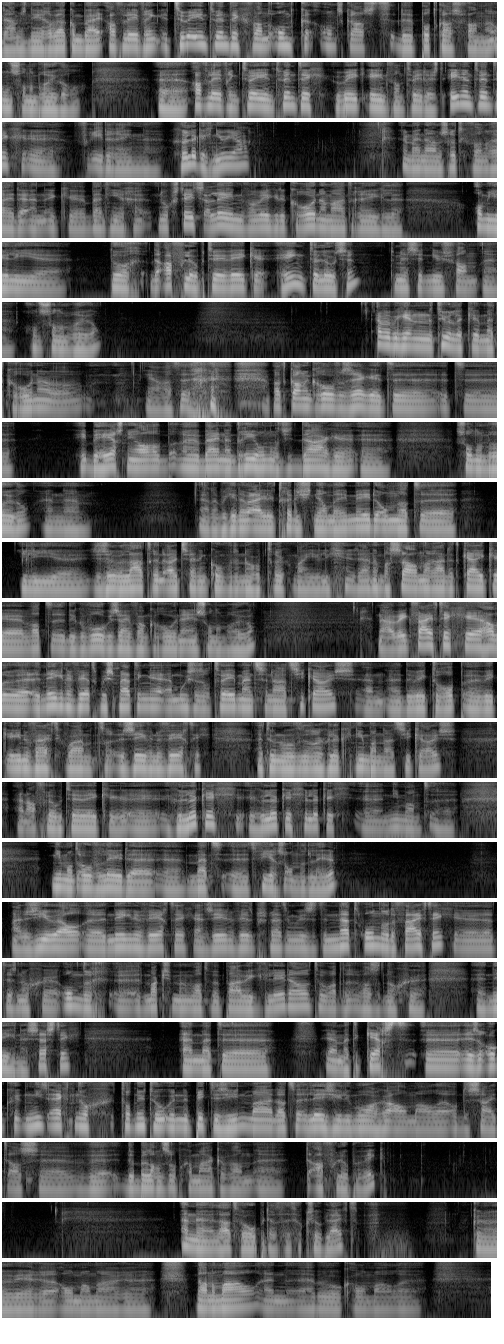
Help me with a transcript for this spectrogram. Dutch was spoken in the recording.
dames en heren, welkom bij aflevering 22 van On Onskast, de podcast van uh, Ons Zonnebreugel. Uh, aflevering 22, week 1 van 2021. Uh, voor iedereen gelukkig nieuwjaar. En mijn naam is Rutger van Rijden en ik ben hier nog steeds alleen vanwege de coronamaatregelen om jullie door de afgelopen twee weken heen te loodsen. Tenminste het nieuws van Ons Zonnebreugel. We beginnen natuurlijk eh, met corona. Ja, wat, wat kan ik erover zeggen? Het, uh, het uh, beheerst nu al bijna 300 dagen zonder breugel. En ja, daar beginnen we eigenlijk traditioneel mee. Mede omdat jullie, zullen later in de uitzending komen we er nog op terug. Maar jullie zijn er massaal naar aan het kijken wat de gevolgen zijn van corona en zonnebreugel. Nou, week 50 uh, eh, hadden we 49 besmettingen en moesten er twee mensen naar het ziekenhuis. En uh, de week erop, week 51, waren het er 47. En toen hoefde er gelukkig niemand naar het ziekenhuis. En de afgelopen twee weken gelukkig, gelukkig, gelukkig niemand, niemand overleden met het virus onder de leden. Maar dan zie je wel uh, 49 en 47 besmettingen. We zitten net onder de 50. Uh, dat is nog uh, onder het maximum wat we een paar weken geleden hadden. Toen was het nog 69. En met, ja, met de kerst is er ook niet echt nog tot nu toe een piek te zien. Maar dat lezen jullie morgen allemaal op de site als we de balans op gaan maken van de afgelopen week. En laten we hopen dat het ook zo blijft kunnen we weer uh, allemaal naar, uh, naar normaal. En uh, hebben we ook allemaal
